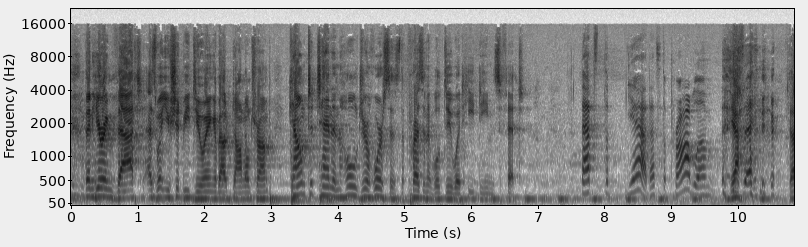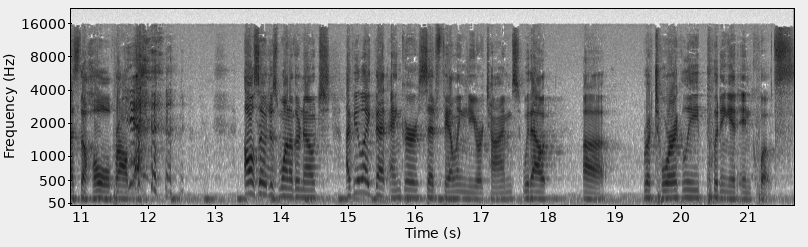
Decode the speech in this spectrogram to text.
than hearing that as what you should be doing about Donald Trump? Count to 10 and hold your horses. The president will do what he deems fit. That's the, yeah, that's the problem. Yeah. That's the whole problem. Yeah. Also, just one other note. I feel like that anchor said failing New York Times without uh, rhetorically putting it in quotes.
